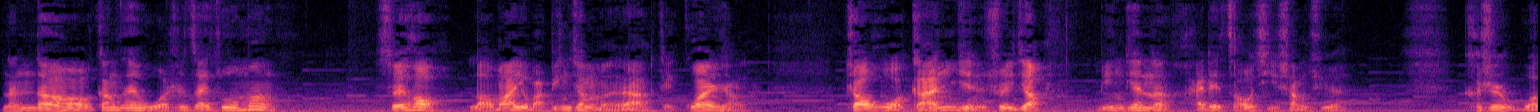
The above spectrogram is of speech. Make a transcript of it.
难道刚才我是在做梦？随后，老妈又把冰箱门啊给关上了，招呼我赶紧睡觉，明天呢还得早起上学。可是我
